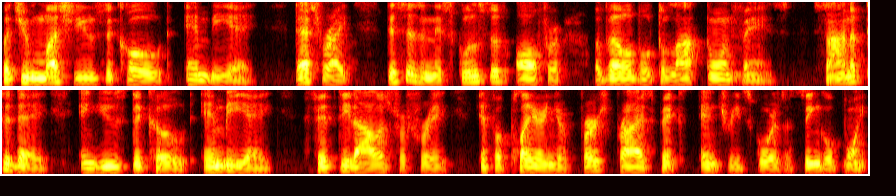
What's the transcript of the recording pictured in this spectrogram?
but you must use the code NBA. That's right, this is an exclusive offer available to locked on fans. Sign up today and use the code NBA $50 for free if a player in your first prize pick entry scores a single point.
